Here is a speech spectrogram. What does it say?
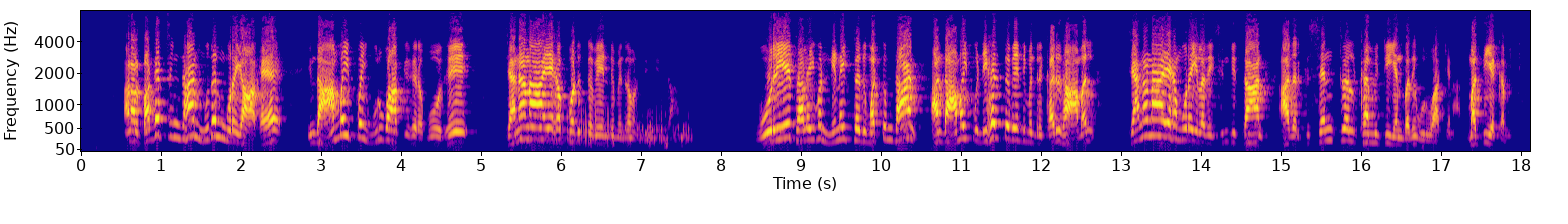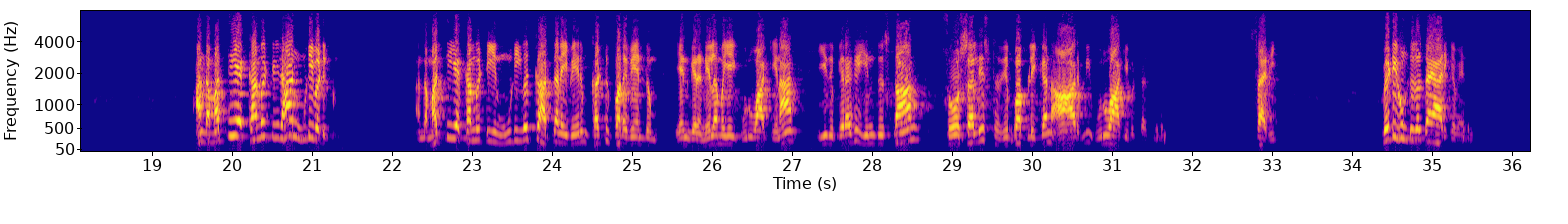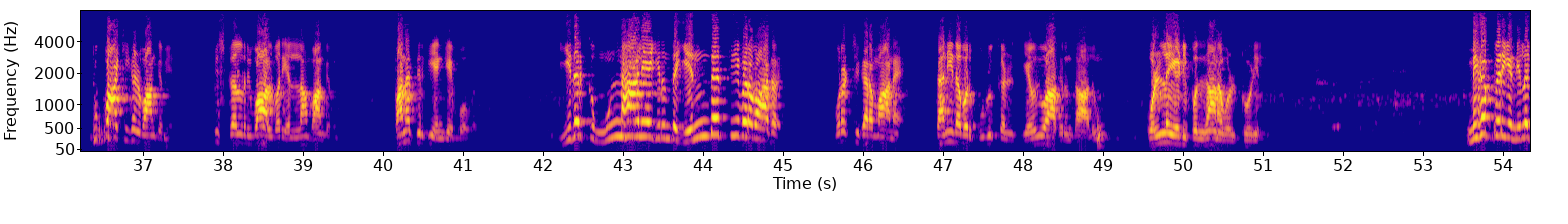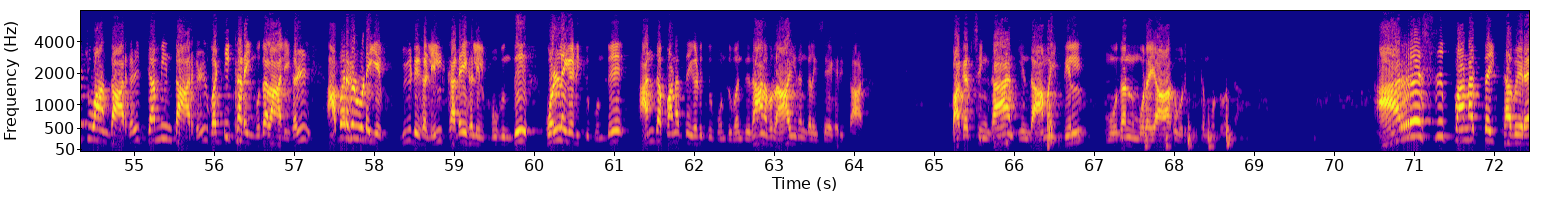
ஆனால் பகத்சிங் தான் முதன் முறையாக இந்த அமைப்பை உருவாக்குகிற போது ஜனநாயகப்படுத்த வேண்டும் என்று அவன் சிந்தித்தான். ஒரே தலைவன் நினைத்தது மட்டும்தான் அந்த அமைப்பு நிகழ்த்த வேண்டும் என்று கருதாமல் ஜனநாயக முறையில் அதை சிந்தித்தான் அதற்கு சென்ட்ரல் கமிட்டி என்பதை உருவாக்கினார். மத்திய கமிட்டி அந்த மத்திய கமிட்டி தான் முடிவெடுக்கும். அந்த மத்திய கமிட்டியின் முடிவுக்கு அத்தனை பேரும் கட்டுப்பட வேண்டும் என்கிற நிலைமையை உருவாக்கினான். இது பிறகு இந்துஸ்தான் சோசலிஸ்ட் ரிபப்ளிக்கன் ஆர்மி உருவாகிவிட்டது. சரி. வெடிகுண்டுகள் தயாரிக்க வேண்டும். துப்பாக்கிகள் வாங்க வேண்டும். பிஸ்டல் ரிவால்வர் எல்லாம் வாங்க வேண்டும். பணத்திற்கு எங்கே போவது? இதற்கு முன்னாலே இருந்த எந்த தீவிரவாத புரட்சிகரமான தனிநபர் குழுக்கள் எதுவாக இருந்தாலும் கொள்ளையடிப்பதுதான் அவள் தொழில். மிகப்பெரிய நிலச்சுவாந்தார்கள் ஜமீன்தார்கள் வட்டிக்கடை முதலாளிகள் அவர்களுடைய வீடுகளில் கடைகளில் புகுந்து கொள்ளையடித்துக் கொண்டு அந்த பணத்தை எடுத்துக் கொண்டு வந்துதான் அவர் ஆயுதங்களை சேகரித்தார்கள். பகத்சிங் தான் இந்த அமைப்பில் முதன் முறையாக ஒரு திட்டம் கொண்டு வந்தார். அரசு பணத்தை தவிர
